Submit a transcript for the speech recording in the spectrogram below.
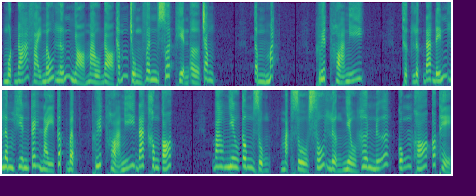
một đóa vài mấu lớn nhỏ màu đỏ thấm trùng vân xuất hiện ở trong tầm mắt. Huyết hỏa nghĩ. Thực lực đã đến lâm hiên cách này cấp bậc. Huyết hỏa nghĩ đã không có. Bao nhiêu công dụng. Mặc dù số lượng nhiều hơn nữa, cũng khó có thể.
